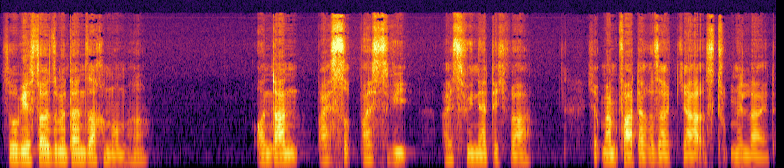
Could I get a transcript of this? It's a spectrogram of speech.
so gehst du also mit deinen Sachen um, hä? Und dann, weißt du, weißt du, wie, weißt du, wie nett ich war? Ich habe meinem Vater gesagt, ja, es tut mir leid.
